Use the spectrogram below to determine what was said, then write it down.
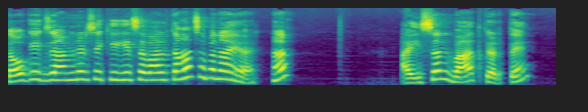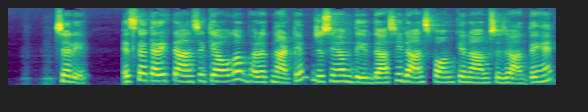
कहोगे एग्जामिनर से कि ये सवाल कहाँ से बनाया है? हाँ? ऐसा बात करते हैं। चलिए इसका करेक्ट आंसर क्या होगा? भरतनाट्यम, जिसे हम देवदासी डांस फॉर्म के नाम से जानते हैं।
